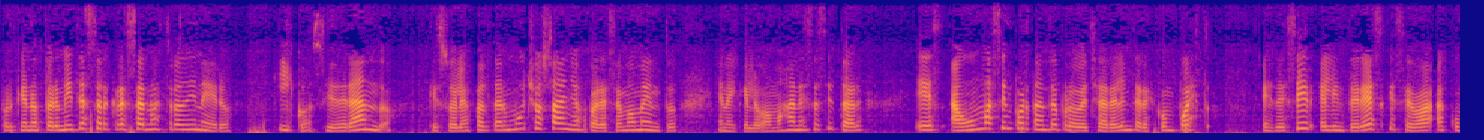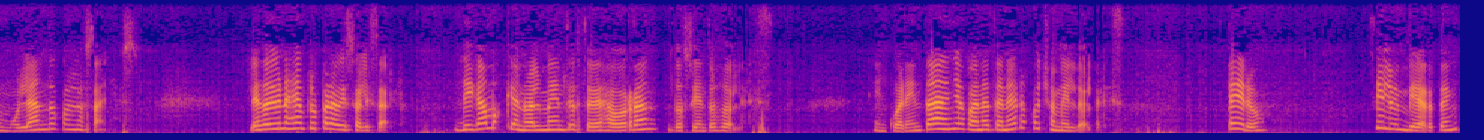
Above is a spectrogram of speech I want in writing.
porque nos permite hacer crecer nuestro dinero y considerando que suelen faltar muchos años para ese momento en el que lo vamos a necesitar, es aún más importante aprovechar el interés compuesto, es decir, el interés que se va acumulando con los años. Les doy un ejemplo para visualizarlo. Digamos que anualmente ustedes ahorran 200 dólares. En 40 años van a tener 8 mil dólares. Pero, si lo invierten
